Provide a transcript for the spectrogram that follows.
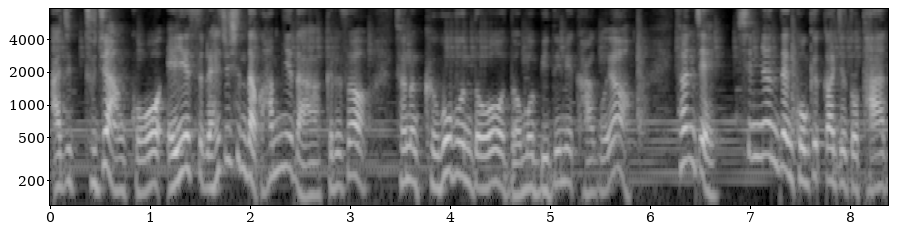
아직 두지 않고 AS를 해주신다고 합니다. 그래서 저는 그 부분도 너무 믿음이 가고요. 현재 10년 된 고객까지도 다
